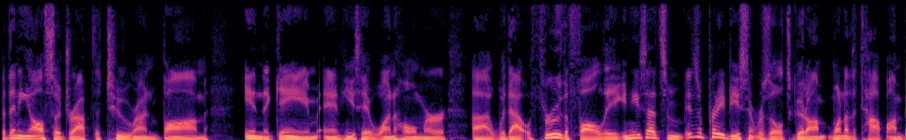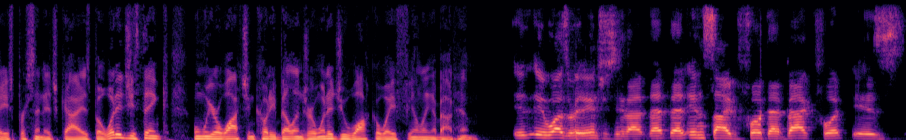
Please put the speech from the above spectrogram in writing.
but then he also dropped the two run bomb in the game, and he's hit one homer uh, without through the fall league, and he's had some. It's a pretty decent results. Good on one of the top on base percentage guys. But what did you think when we were watching Cody Bellinger? When did you walk away feeling about him? It, it was really interesting. That that that inside foot, that back foot is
